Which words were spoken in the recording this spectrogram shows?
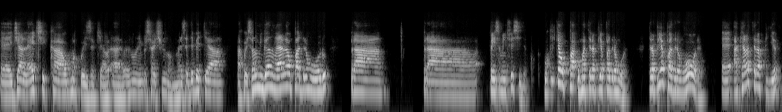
é dialética alguma coisa, que é, eu não lembro certinho o nome, mas é DBT a, coisa. Se eu não me engano, ela é o padrão ouro para pensamento suicida. O que, que é uma terapia padrão ouro? Terapia padrão ouro é aquela terapia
